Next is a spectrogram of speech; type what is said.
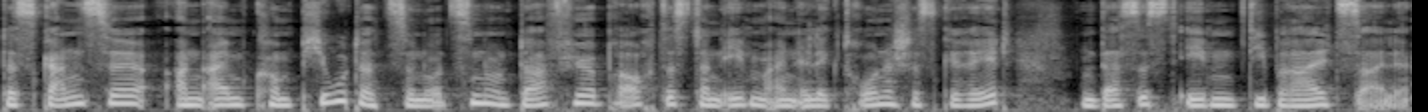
das Ganze an einem Computer zu nutzen und dafür braucht es dann eben ein elektronisches Gerät und das ist eben die Braillezeile.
